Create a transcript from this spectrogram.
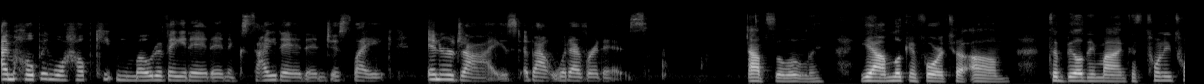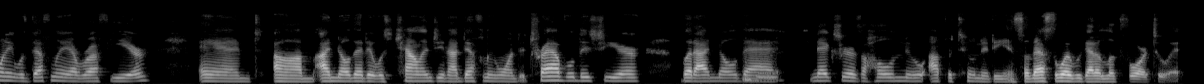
I'm hoping will help keep me motivated and excited and just like energized about whatever it is. Absolutely. Yeah, I'm looking forward to um to building mine cuz 2020 was definitely a rough year and um, I know that it was challenging. I definitely wanted to travel this year, but I know that mm-hmm. next year is a whole new opportunity, and so that's the way we got to look forward to it.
